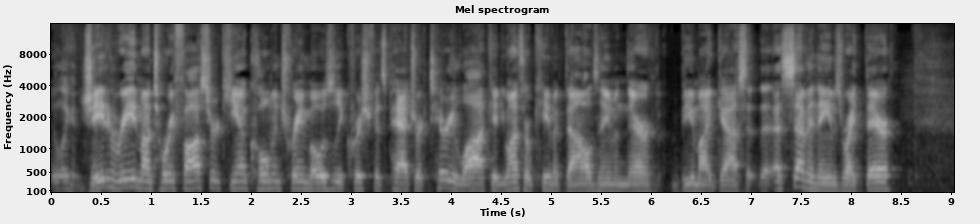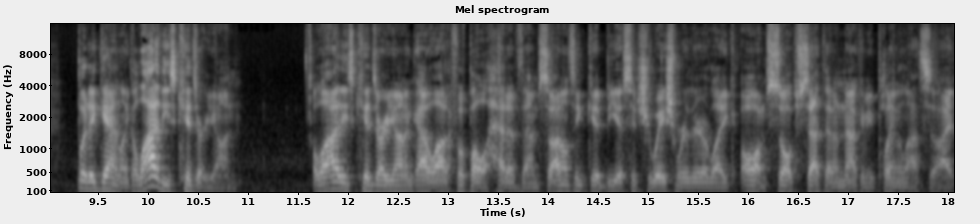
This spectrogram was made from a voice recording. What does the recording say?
like a Jayden Reed, Montorie Foster, Keon Coleman, Tre Mosley, Chris Fitzpatrick, Terry Lockett. You want to throw K McDonald's name in there? Be my guest. That's seven names right there. But again, like a lot of these kids are young. A lot of these kids are young and got a lot of football ahead of them. So I don't think it'd be a situation where they're like, "Oh, I'm so upset that I'm not going to be playing a lot." So I,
